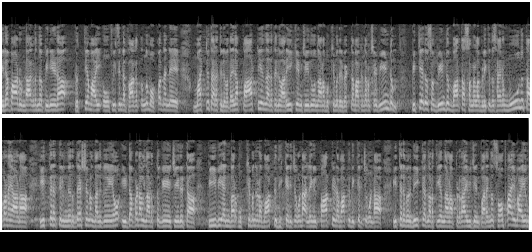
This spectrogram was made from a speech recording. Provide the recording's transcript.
നിലപാടുണ്ടാകുന്ന പിന്നീട് കൃത്യമായി ഓഫീസിന്റെ ഭാഗത്തുനിന്നും ഒപ്പം തന്നെ മറ്റു തരത്തിലും അതായത് പാർട്ടി എന്ന തരത്തിലും അറിയിക്കുകയും ചെയ്തു എന്നാണ് മുഖ്യമന്ത്രി വ്യക്തമാക്കുന്നത്. പക്ഷേ വീണ്ടും പിറ്റേ ദിവസം വീണ്ടും വാർത്താ സമ്മേളനം വിളിക്കുന്ന സാധനം മൂന്ന് തവണയാണ് ഇത്തരത്തിൽ നിർദ്ദേശങ്ങൾ നൽകുകയോ ഇടപെടൽ നടത്തുകയോ ചെയ്തിട്ട് പി വി അൻവർ മുഖ്യമന്ത്രിയുടെ വാക്ക് ധിക്കരിച്ചുകൊണ്ട് അല്ലെങ്കിൽ പാർട്ടിയുടെ വാക്ക് ധിക്കരിച്ചുകൊണ്ട് ഇത്തരമൊരു നീക്കം നടത്തിയെന്നാണ് പിണറായി വിജയൻ പറയുന്നത്. സ്വാഭാവികമായും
